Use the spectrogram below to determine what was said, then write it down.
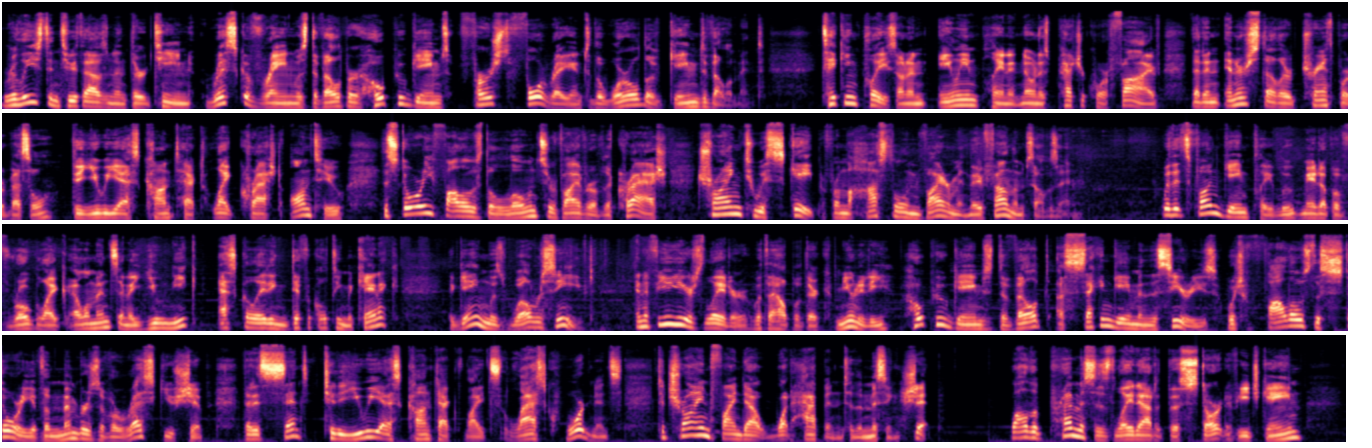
Released in 2013, Risk of Rain was developer Hopoo Games' first foray into the world of game development. Taking place on an alien planet known as Petrichor 5 that an interstellar transport vessel, the UES Contact Light, crashed onto, the story follows the lone survivor of the crash trying to escape from the hostile environment they found themselves in. With its fun gameplay loop made up of roguelike elements and a unique escalating difficulty mechanic, the game was well received. And a few years later, with the help of their community, Hopoo Games developed a second game in the series which follows the story of the members of a rescue ship that is sent to the UES Contact Light's last coordinates to try and find out what happened to the missing ship. While the premise is laid out at the start of each game,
